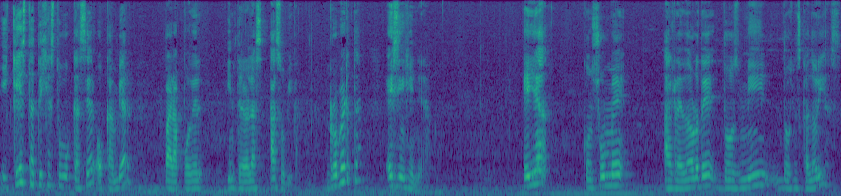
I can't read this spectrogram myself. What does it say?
¿Y qué estrategias tuvo que hacer o cambiar para poder integrarlas a su vida? Roberta es ingeniera. Ella consume alrededor de 2.200 calorías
